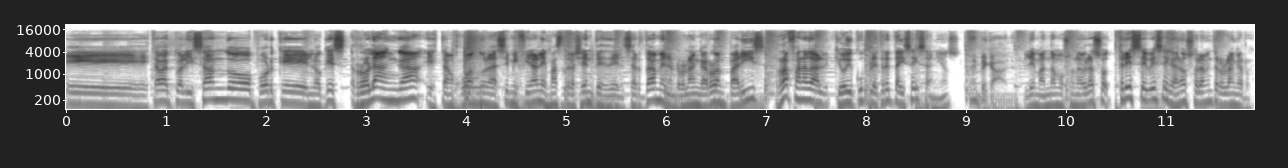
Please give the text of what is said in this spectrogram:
Eh, estaba actualizando porque en lo que es Rolanga están jugando una de las semifinales más atrayentes del certamen en Roland Garros en París. Rafa Nadal, que hoy cumple 36 años, Impecable. le mandamos un abrazo. 13 veces ganó solamente Roland Garros.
